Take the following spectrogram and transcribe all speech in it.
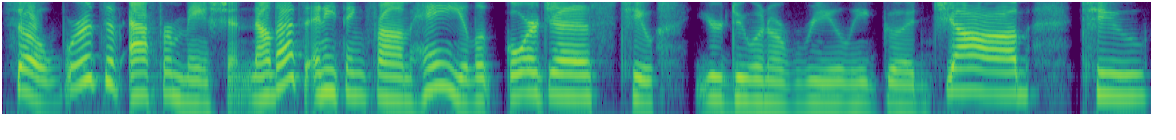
So, words of affirmation. Now, that's anything from, hey, you look gorgeous, to you're doing a really good job, to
